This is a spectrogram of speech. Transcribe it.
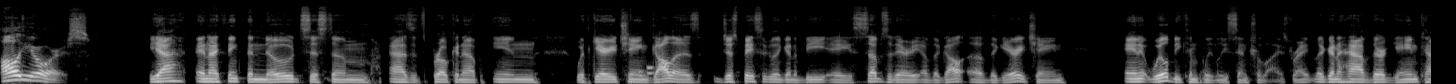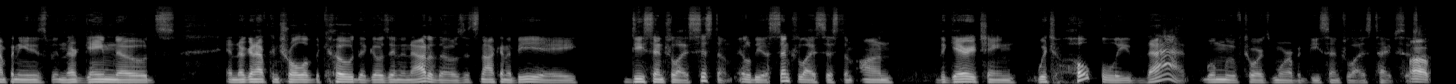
All yours. Yeah, and I think the node system, as it's broken up in with Gary Chain, Gala is just basically going to be a subsidiary of the of the Gary Chain, and it will be completely centralized. Right? They're going to have their game companies and their game nodes, and they're going to have control of the code that goes in and out of those. It's not going to be a decentralized system. It'll be a centralized system on the Gary Chain, which hopefully that will move towards more of a decentralized type system.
